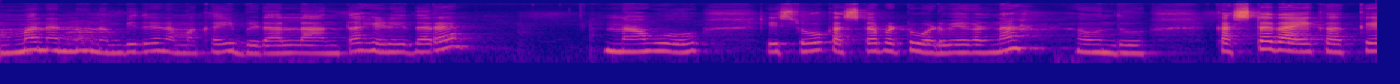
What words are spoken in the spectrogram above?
ಅಮ್ಮನನ್ನು ನಂಬಿದರೆ ನಮ್ಮ ಕೈ ಬಿಡಲ್ಲ ಅಂತ ಹೇಳಿದ್ದಾರೆ. ನಾವು ಎಷ್ಟೋ ಕಷ್ಟಪಟ್ಟು ಒಡವೆಗಳನ್ನ ಒಂದು ಕಷ್ಟದಾಯಕಕ್ಕೆ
